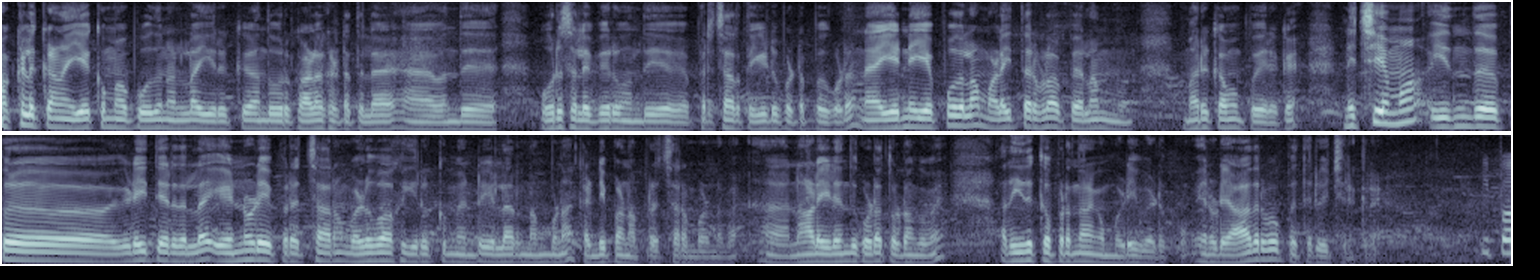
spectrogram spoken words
மக்களுக்கான இயக்கமாக போது நல்லா இருக்குது அந்த ஒரு காலகட்டத்தில் வந்து ஒரு சில பேர் வந்து பிரச்சனை பிரச்சாரத்தை ஈடுபட்டப்போ கூட நான் என்னை எப்போதெல்லாம் அழைத்தார்களோ அப்போல்லாம் மறுக்காமல் போயிருக்கேன். நிச்சயமாக இந்த இடைத்தேர்தலில் என்னுடைய பிரச்சாரம் வலுவாக இருக்கும் என்று எல்லோரும் நம்பினா கண்டிப்பாக நான் பிரச்சாரம் பண்ணுவேன். நாளையிலேருந்து கூட தொடங்குவேன். அது இதுக்கப்புறம் தான் நாங்கள் முடிவு எடுப்போம். என்னுடைய ஆதரவை இப்போ தெரிவிச்சிருக்கிறேன். இப்போ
